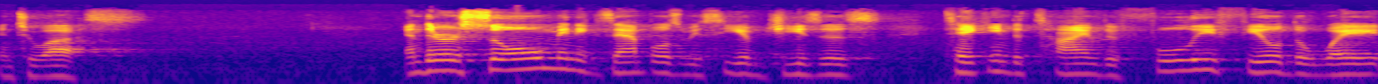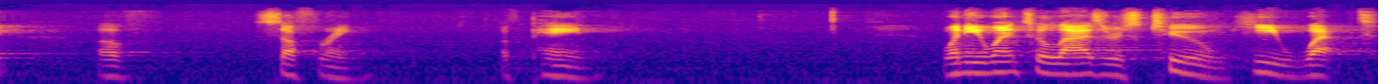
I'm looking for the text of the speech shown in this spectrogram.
and to us. And there are so many examples we see of Jesus taking the time to fully feel the weight of suffering, of pain. When he went to Lazarus' tomb, he wept.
